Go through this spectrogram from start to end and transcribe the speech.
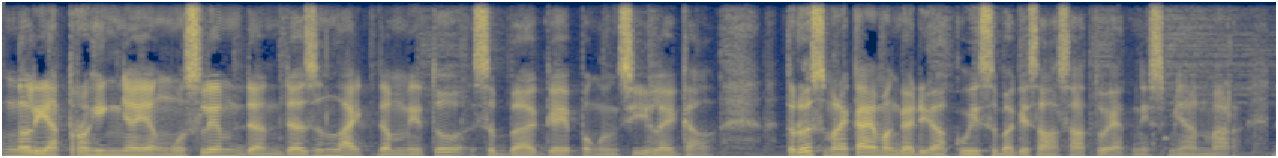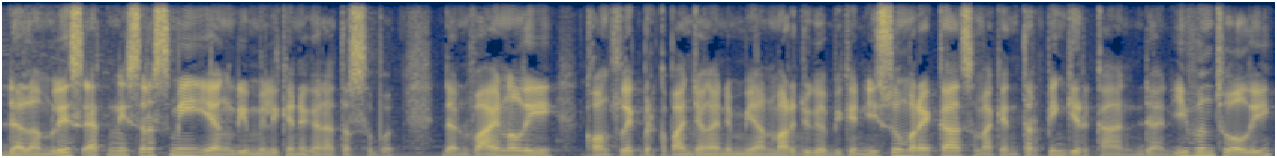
ngelihat Rohingya yang muslim dan doesn't like them itu sebagai pengungsi ilegal. Terus mereka emang gak diakui sebagai salah satu etnis Myanmar dalam list etnis resmi yang dimiliki negara tersebut. Dan finally, konflik berkepanjangan di Myanmar juga bikin isu mereka semakin terpinggirkan dan eventually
